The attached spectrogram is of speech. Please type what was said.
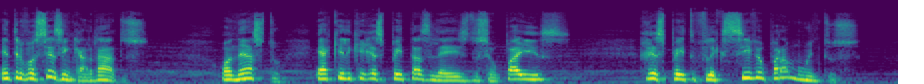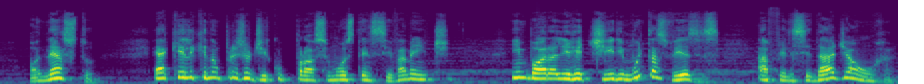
Entre vocês encarnados, honesto é aquele que respeita as leis do seu país, respeito flexível para muitos. Honesto é aquele que não prejudica o próximo ostensivamente, embora lhe retire muitas vezes a felicidade e a honra,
